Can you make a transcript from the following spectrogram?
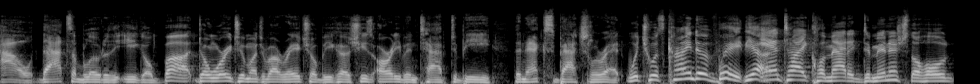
Ow, that's a blow to the ego. But don't worry too much about Rachel because she's already been tapped to be the next bachelorette, which was kind of Wait, yeah. anticlimactic, diminished the whole.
